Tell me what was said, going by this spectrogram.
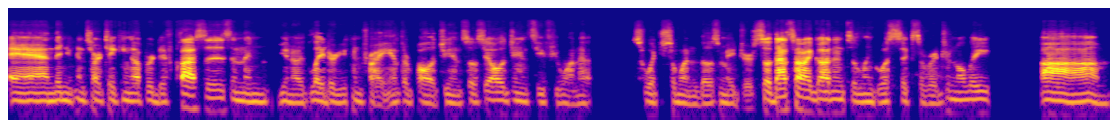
and then you can start taking upper div classes, and then you know later you can try anthropology and sociology and see if you want to switch to one of those majors. So that's how I got into linguistics originally. Um,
